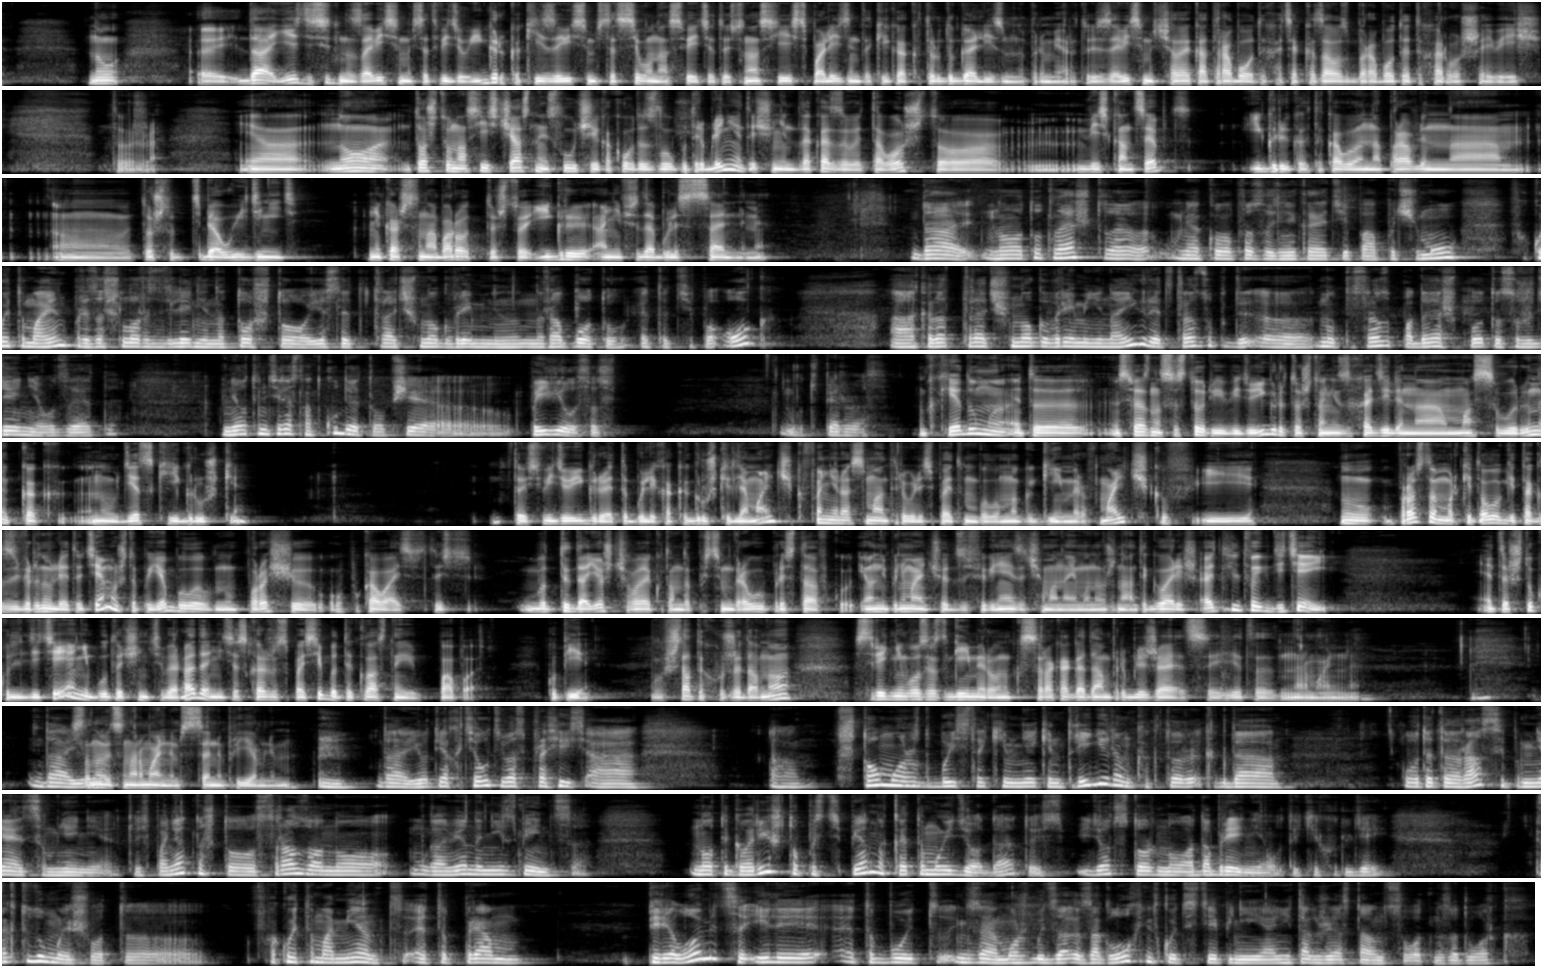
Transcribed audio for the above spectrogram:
Ну, э, да, есть действительно зависимость от видеоигр, как есть зависимость от всего на свете. То есть у нас есть болезни такие, как трудоголизм, например. То есть зависимость человека от работы, хотя, казалось бы, работа — это хорошая вещь тоже. Э, но то, что у нас есть частные случаи какого-то злоупотребления, это еще не доказывает того, что весь концепт игры как таковой направлен на э, то, чтобы тебя уединить. Мне кажется, наоборот, то, что игры, они всегда были социальными. Да, но тут, знаешь, что у меня такой вопрос возникает, типа, а почему в какой-то момент произошло разделение на то, что если ты тратишь много времени на, на работу, это типа ок, а когда ты тратишь много времени на игры, это сразу, э, ну, ты сразу подаешь под осуждение вот за это. Мне вот интересно, откуда это вообще э, появилось вот, вот в первый раз? Ну, как я думаю, это связано с историей видеоигр, то, что они заходили на массовый рынок как ну, детские игрушки. То есть видеоигры это были как игрушки для мальчиков, они рассматривались, поэтому было много геймеров-мальчиков, и ну, просто маркетологи так завернули эту тему, чтобы ее было ну, проще упаковать. То есть вот ты даешь человеку, там, допустим, игровую приставку, и он не понимает, что это за фигня и зачем она ему нужна. А ты говоришь, а это для твоих детей. Это штука для детей, они будут очень тебе рады, они тебе скажут спасибо, ты классный папа, купи. В Штатах уже давно средний возраст геймера, он к 40 годам приближается, и это нормально да, становится и... нормальным, социально приемлемым. Да, и вот я хотел тебя спросить, а, а что может быть таким неким триггером, который, когда вот это раз и поменяется мнение? То есть понятно, что сразу оно мгновенно не изменится. Но ты говоришь, что постепенно к этому идет, да? То есть идет в сторону одобрения вот таких вот людей. Как ты думаешь, вот э, в какой-то момент это прям переломится, или это будет, не знаю, может быть, заглохнет в какой-то степени, и они также и останутся вот на задворках?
